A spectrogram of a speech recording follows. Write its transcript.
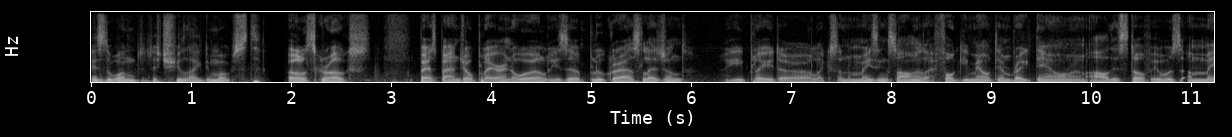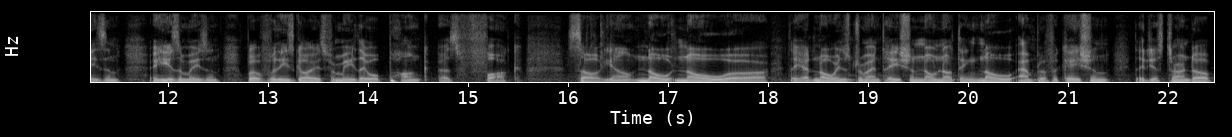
is the one that you like the most? Earl Scruggs, best banjo player in the world. He's a bluegrass legend. He played uh, like some amazing songs like Foggy Mountain Breakdown and all this stuff. It was amazing. He is amazing. But for these guys, for me, they were punk as fuck. So you know, no, no, uh, they had no instrumentation, no nothing, no amplification. They just turned up,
